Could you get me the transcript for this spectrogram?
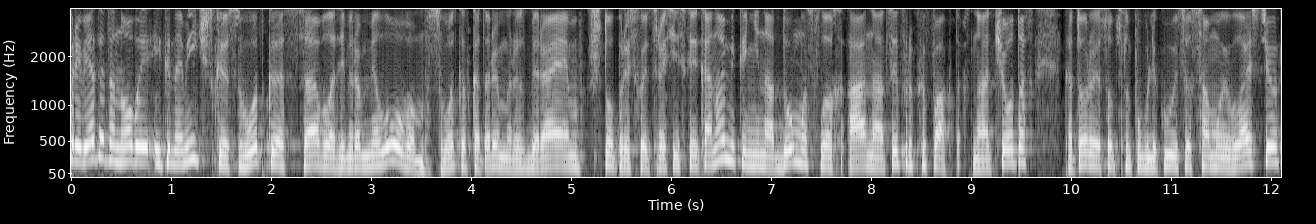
привет, это новая экономическая сводка с Владимиром Миловым. Сводка, в которой мы разбираем, что происходит с российской экономикой не на домыслах, а на цифрах и фактах, на отчетах, которые, собственно, публикуются самой властью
